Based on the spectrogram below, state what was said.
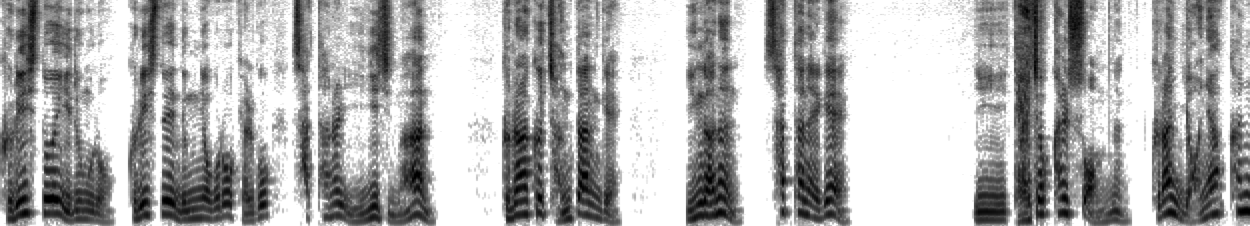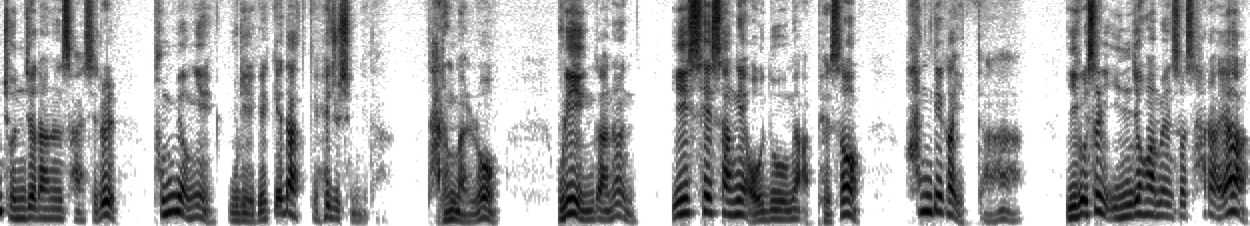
그리스도의 이름으로, 그리스도의 능력으로 결국 사탄을 이기지만, 그러나 그 전 단계, 인간은 사탄에게 이 대적할 수 없는 그러한 연약한 존재라는 사실을 분명히 우리에게 깨닫게 해주십니다. 다른 말로, 우리 인간은 이 세상의 어두움 앞에서 한계가 있다. 이것을 인정하면서 살아야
